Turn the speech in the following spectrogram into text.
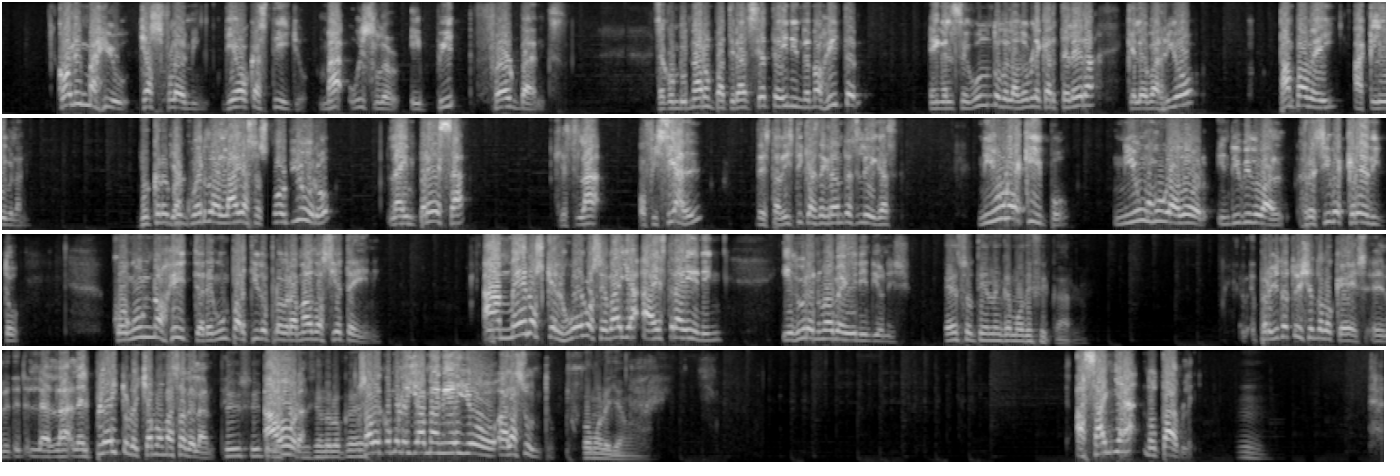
Colin Mayhew, Just Fleming, Diego Castillo, Matt Whistler y Pete Fairbanks se combinaron para tirar 7 innings de no hitter en el segundo de la doble cartelera que le barrió Tampa Bay a Cleveland. Yo creo de que acuerdo al Elias Sport Bureau, la empresa que es la oficial de estadísticas de grandes ligas, ni un equipo ni un jugador individual recibe crédito con un no-hitter en un partido programado a 7 innings. A menos que el juego se vaya a extra inning y dure 9 innings, Dionisio. eso tienen que modificarlo. Pero yo te estoy diciendo lo que es. Eh, la- la- el pleito lo echamos más adelante. Sí, sí, Ahora, lo que ¿tú es. sabes cómo le llaman ellos al asunto? ¿Cómo le llaman? Hazaña notable. Mm.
